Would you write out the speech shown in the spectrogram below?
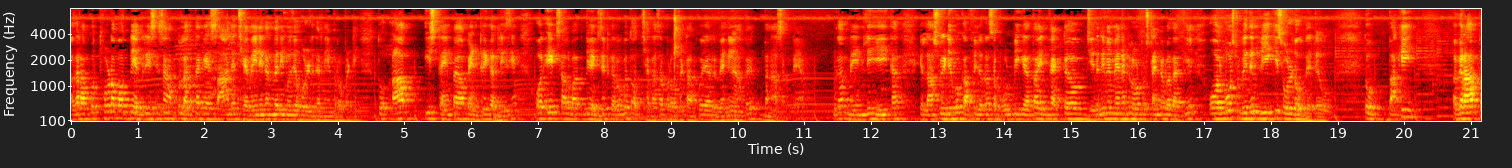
अगर आपको थोड़ा बहुत भी एप्रिसिएशन आपको लगता है कि साल या छः महीने के अंदर ही मुझे होल्ड करनी है प्रॉपर्टी तो आप इस टाइम पे आप एंट्री कर लीजिए और एक साल बाद भी एग्जिट करोगे तो अच्छा खासा प्रॉफिट आपको या रेवेन्यू यहाँ पे बना सकते हैं का मेनली यही था कि लास्ट वीडियो को काफ़ी ज़्यादा सपोर्ट भी किया था। इनफैक्ट जितनी भी मैंने प्लॉट उस टाइम पे बताती है ऑलमोस्ट विद इन वीक ही सोल्ड हो गए थे वो। तो बाकी अगर आप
